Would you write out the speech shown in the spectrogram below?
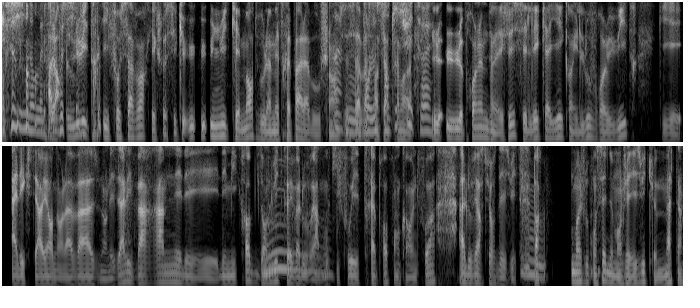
Aussi, non, mais Alors, l'huître, il faut savoir quelque chose. C'est qu'une huître qui est morte, vous la mettrez pas à la bouche. hein. Ah, ça, ça va sentir très suite. ouais. Le, le problème avec celui, c'est l'écaillé quand il ouvre l'huître qui est à l'extérieur dans la vase ou dans les algues, il va ramener les, les microbes dans l'huître quand il va l'ouvrir. Donc il faut être très propre, encore une fois, à l'ouverture des huîtres. Par- Mm. Moi, je vous conseille de manger les huîtres le matin.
